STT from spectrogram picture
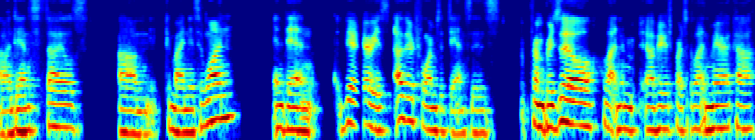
uh, dance styles um, combined into one, and then various other forms of dances from Brazil, Latin, uh, various parts of Latin America,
